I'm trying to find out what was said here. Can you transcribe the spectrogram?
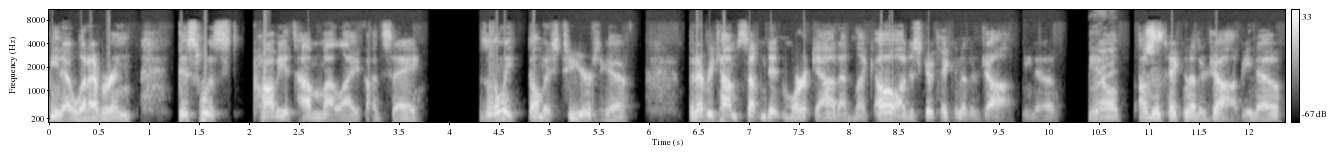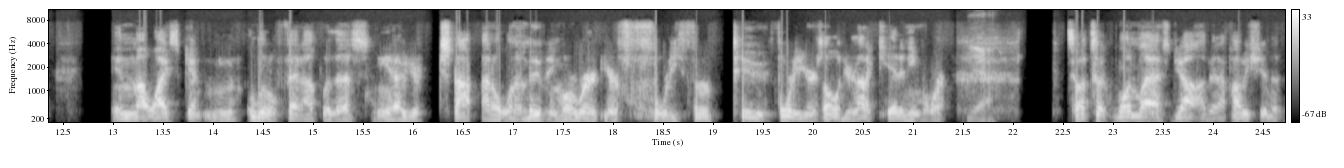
you know whatever. And this was probably a time in my life I'd say it was only almost two years ago, but every time something didn't work out, I'd like, oh, I'll just go take another job. You know, you Right. know, I'll go take another job. You know. And my wife's getting a little fed up with this. You know, you're stop. I don't want to move anymore. We're you're 42, 40 years old. You're not a kid anymore. Yeah. So I took one last job, and I probably shouldn't have,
